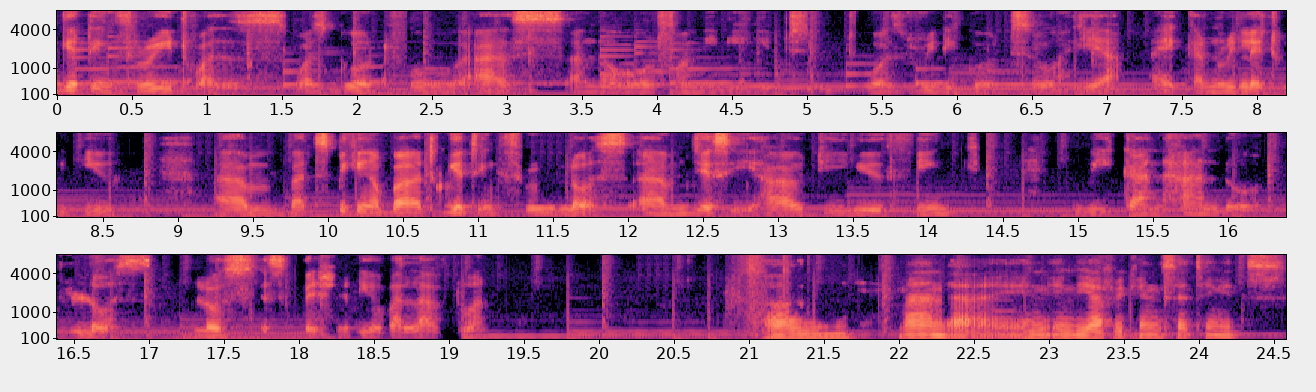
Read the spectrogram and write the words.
getting through it was was good for us and the whole family. It, it was really good. So yeah i can relate with you. Um, but speaking about getting through loss um, jesse how do you think we can handle loss loss especially of a loved one? Um, man, uh, in in the African setting, it's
